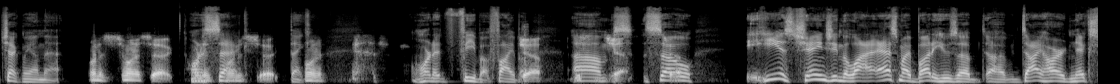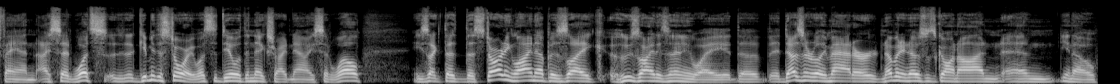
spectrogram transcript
check me on that. Hornacek, Hornacek. Hornacek. Thank you. Hornet- FIBA, FIBA. Is Um, s- so he is changing the line. I asked my buddy who's a, a diehard Knicks fan. I said, "What's? Uh, give me the story. What's the deal with the Knicks right now?" He said, "Well." He's like the the starting lineup is like whose line is it anyway? The it doesn't really matter. Nobody knows what's going on, and you know,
